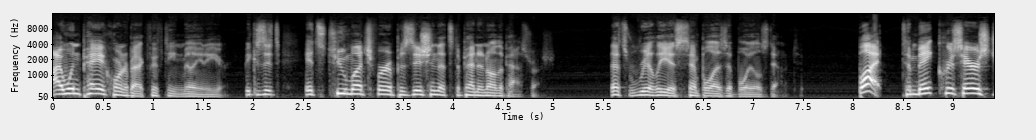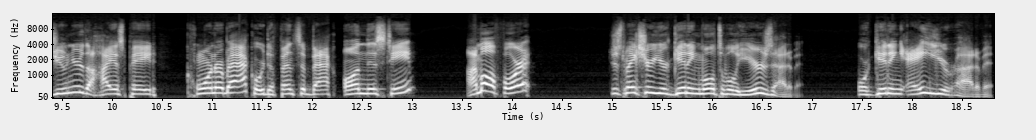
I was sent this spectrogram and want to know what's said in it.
I wouldn't pay a cornerback 15 million a year because it's it's too much for a position that's dependent on the pass rush. That's really as simple as it boils down to. But to make Chris Harris Jr. the highest paid cornerback or defensive back on this team, I'm all for it. Just make sure you're getting multiple years out of it or getting a year out of it.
